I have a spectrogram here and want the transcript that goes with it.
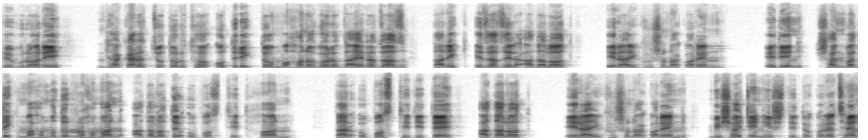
ফেব্রুয়ারি ঢাকার চতুর্থ অতিরিক্ত মহানগর দায়রা জজ তারিক এজাজের আদালত এ রায় ঘোষণা করেন। এদিন সাংবাদিক মাহমুদুর রহমান আদালতে উপস্থিত হন। তার উপস্থিতিতে আদালত এ রায় ঘোষণা করেন। বিষয়টি নিশ্চিত করেছেন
